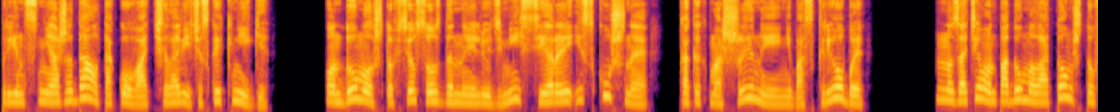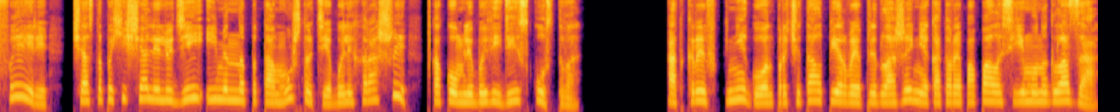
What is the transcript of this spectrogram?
Принц не ожидал такого от человеческой книги. Он думал, что все созданное людьми серое и скучное, как их машины и небоскребы. Но затем он подумал о том, что фейри часто похищали людей именно потому, что те были хороши в каком-либо виде искусства. Открыв книгу, он прочитал первое предложение, которое попалось ему на глаза.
